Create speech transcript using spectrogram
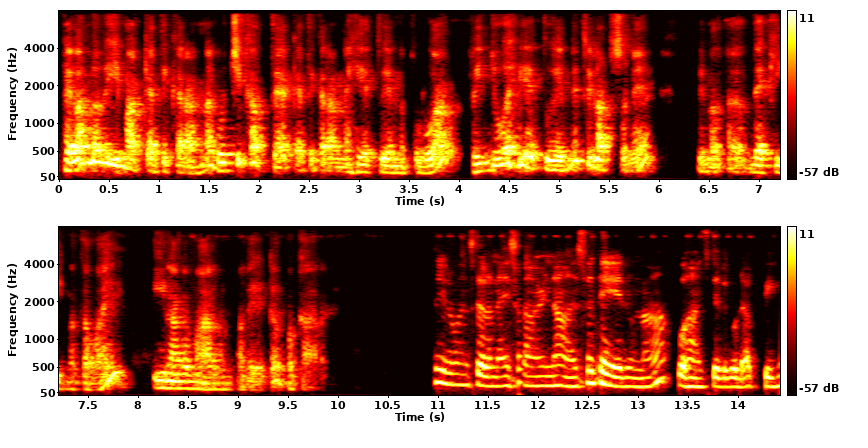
පෙළඹවීමක් ඇති කරන්න රුචිකත්වයක් ඇති කරන්න හේතු වෙන්න පුළුවන් ඍජුව හේතු වෙන්නේ ත්‍රිලක්ෂණය දැකීම තමයි ඊළඟ මාර්ගඵලයට උපකාර වෙන්නේ. සරණයි ස්වාමීන් වහන්සේ. තේරුණා. වහන්සේට ගොඩක් පිං.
